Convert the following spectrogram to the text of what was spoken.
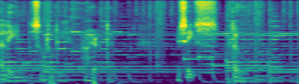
alene, som du lige har hørt det. Vi ses derude.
